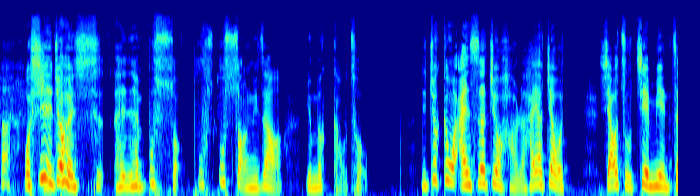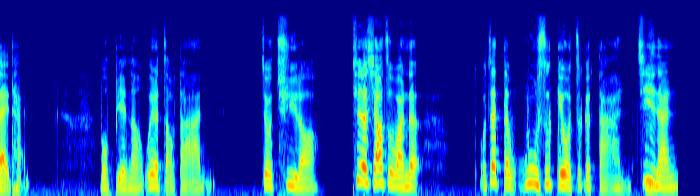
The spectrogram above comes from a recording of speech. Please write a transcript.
我心里就很是很很不爽，不不爽，你知道有没有搞错？你就跟我安说就好了，还要叫我小组见面再谈？我编呢，为了找答案就去了，去了小组完了，我在等牧师给我这个答案。既然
